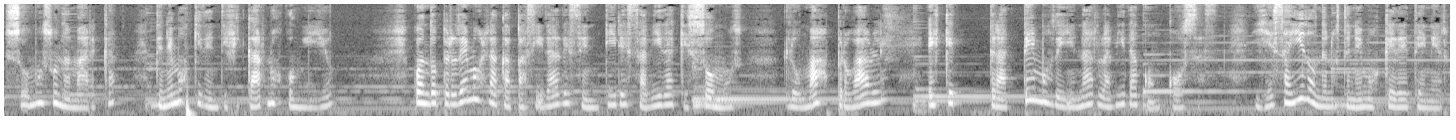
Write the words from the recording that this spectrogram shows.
¿Somos una marca? ¿Tenemos que identificarnos con ello? Cuando perdemos la capacidad de sentir esa vida que somos, lo más probable es que tratemos de llenar la vida con cosas. Y es ahí donde nos tenemos que detener.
